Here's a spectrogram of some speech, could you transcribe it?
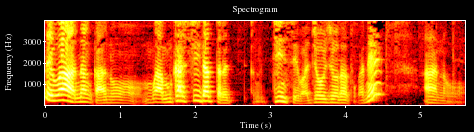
までは、なんかあの、まあ、昔だったら、人生は上々だとかね、あの、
